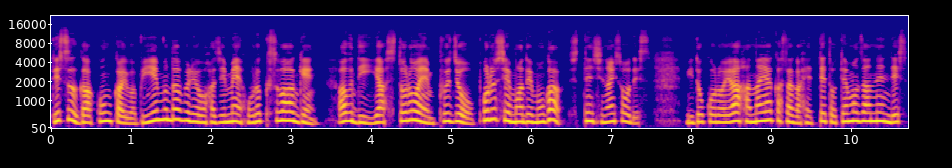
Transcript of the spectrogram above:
ですが今回は BMW をはじめフォルクスワーゲンアウディやシトロエン、プジョー、ポルシェまでもが出展しないそうです。見どころや華やかさが減ってとても残念です。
